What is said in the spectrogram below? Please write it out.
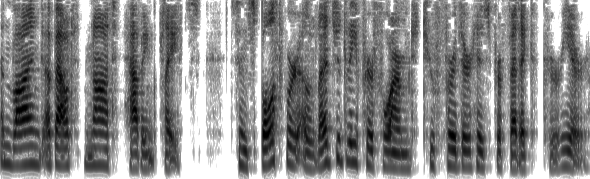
and lying about not having plates, since both were allegedly performed to further his prophetic career.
